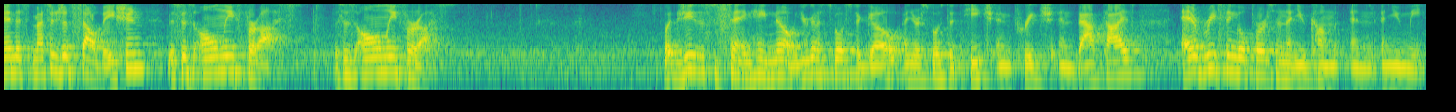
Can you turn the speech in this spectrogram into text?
man, this message of salvation, this is only for us. This is only for us. But Jesus is saying, hey, no, you're going to supposed to go and you're supposed to teach and preach and baptize every single person that you come and, and you meet.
